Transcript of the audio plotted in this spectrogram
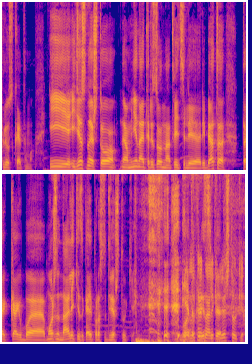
плюс к этому. И единственное, что э, мне на это резонно ответили ребята, так как бы можно на Алике заказать просто две штуки. Можно заказать на Алике две штуки.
